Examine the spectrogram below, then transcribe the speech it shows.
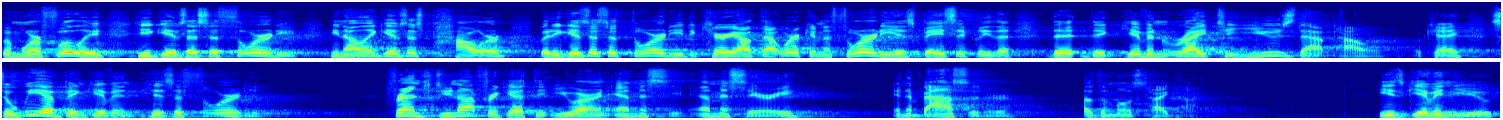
But more fully, he gives us authority. He not only gives us power, but he gives us authority to carry out that work. And authority is basically the, the, the given right to use that power. Okay? So we have been given his authority. Friends, do not forget that you are an emissary, an ambassador of the Most High God. He has given you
